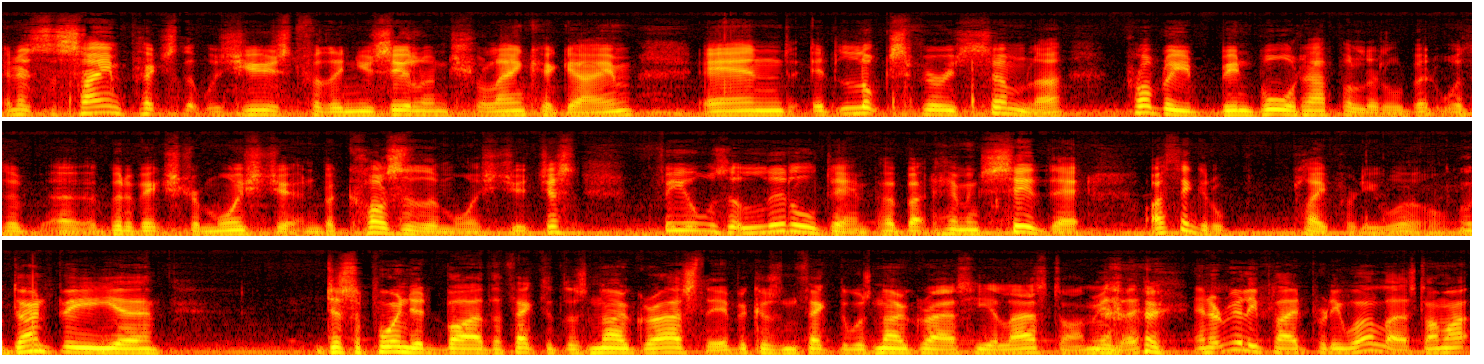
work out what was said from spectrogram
And it's the same pitch that was used for the New Zealand Sri Lanka game, and it looks very similar. Probably been brought up a little bit with a, a bit of extra moisture, and because of the moisture, just feels a little damper. But having said that, I think it'll play pretty well. Well, don't be uh, disappointed by the fact that there's no grass there, because in fact there was no grass here last time either. and it really played pretty well last time. I,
